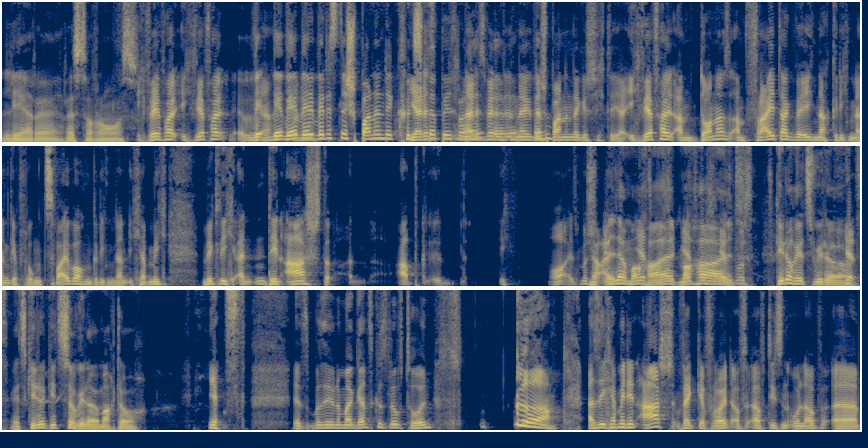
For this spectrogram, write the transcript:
leere Restaurants. Ich wäre halt, ich wäre halt. Wäre wär, wär, wär das eine spannende Künstlerbildreihe? Ja, das, nein, das wäre eine, eine spannende Geschichte, ja. Ich wäre halt am Donnerstag, am Freitag wäre ich nach Griechenland geflogen. Zwei Wochen Griechenland. Ich habe mich wirklich an den Arsch ab. Ich, oh, jetzt muss Na, Alter, mach halt, muss, mach muss, halt. Muss, geht doch jetzt wieder. Jetzt, jetzt geht, geht's doch wieder, mach doch. Jetzt, jetzt muss ich noch mal ganz kurz Luft holen. Also ich habe mir den Arsch weggefreut auf, auf diesen Urlaub. Äh,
